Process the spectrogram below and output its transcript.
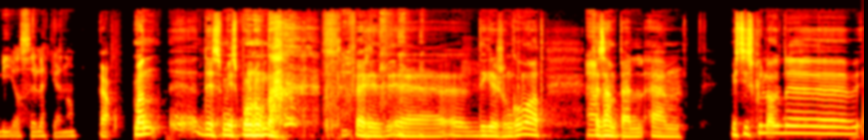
biaser lekker gjennom. Ja. Men det som jeg spør om, da, før eh, digresjonen kom, var at for eksempel um, Hvis de skulle lagd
